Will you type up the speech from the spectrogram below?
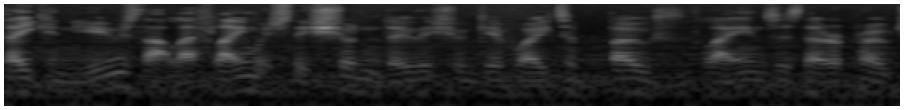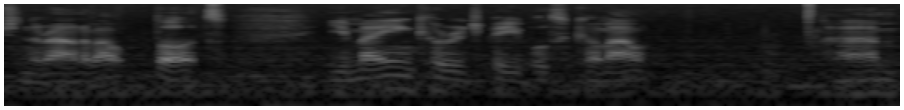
they can use that left lane, which they shouldn't do. They should give way to both lanes as they're approaching the roundabout. But you may encourage people to come out um,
